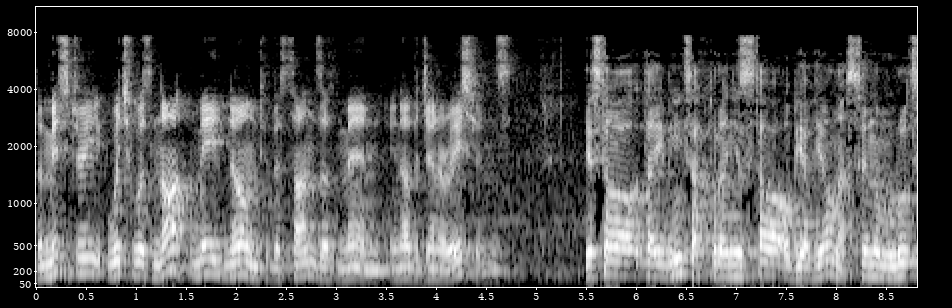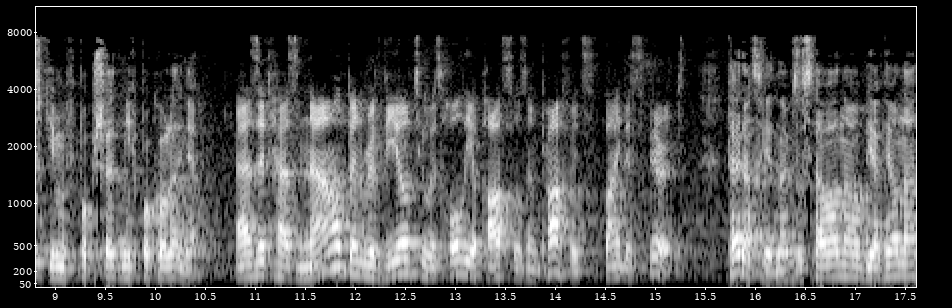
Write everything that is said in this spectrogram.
the mystery which was not made known to the sons of men in other generations, Jest to tajemnica, która nie została objawiona synom ludzkim w poprzednich pokoleniach. as it has now been revealed to his holy apostles and prophets by the Spirit. Teraz jednak została ona objawiona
